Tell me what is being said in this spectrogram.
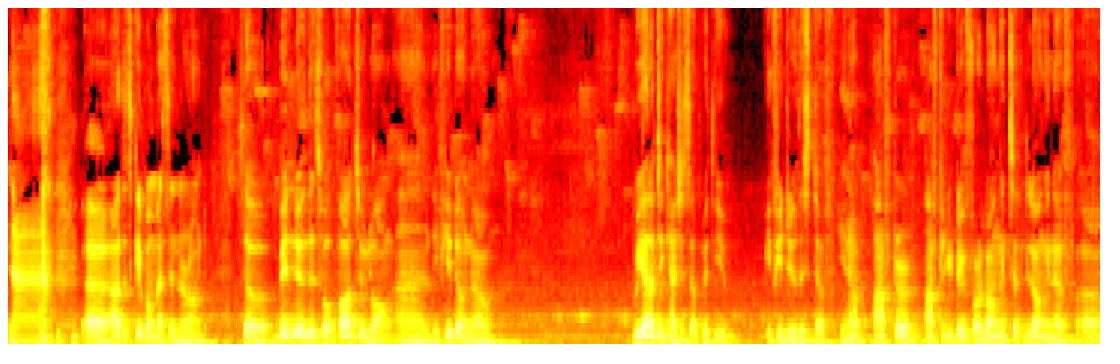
nah, uh, I'll just keep on messing around. So, been doing this for far too long, and if you don't know, reality catches up with you if you do this stuff. You know, after after you do it for long long enough, uh,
